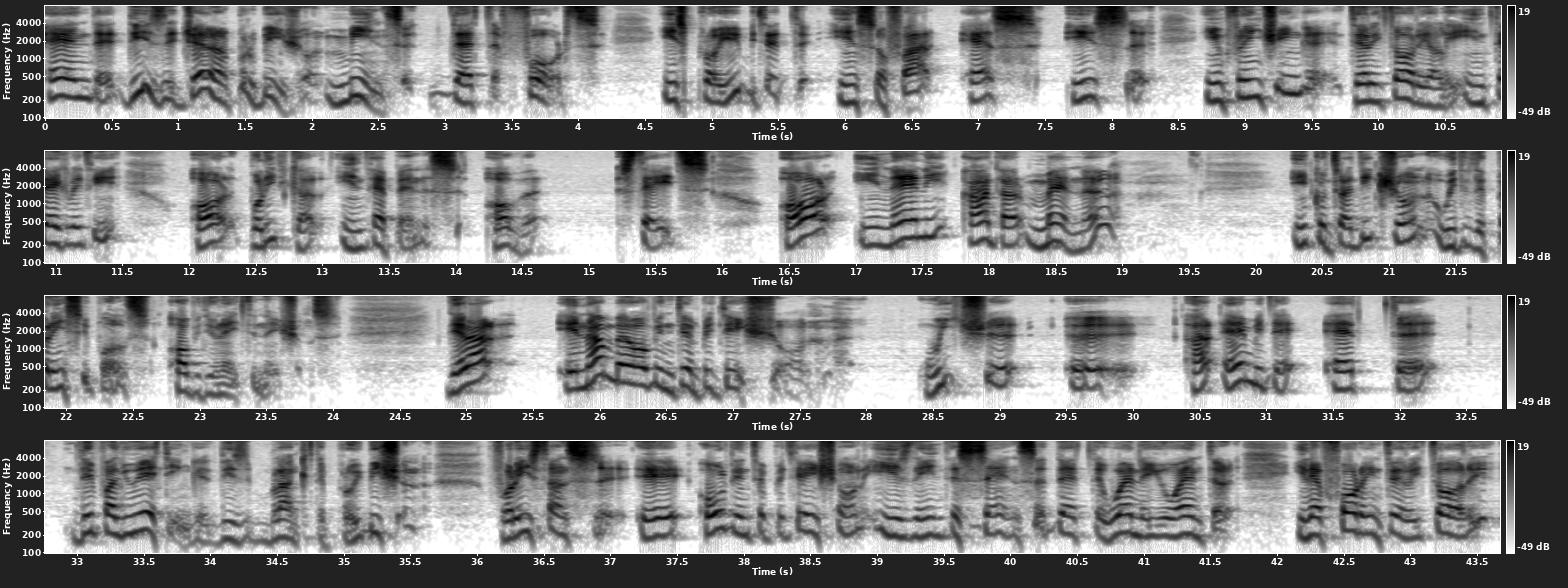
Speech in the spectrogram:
And this general prohibition means that force is prohibited insofar as is uh, infringing territorial integrity or political independence of states or in any other manner in contradiction with the principles of the United Nations. There are a number of interpretations which uh, uh, are aimed at uh, devaluating this blanket prohibition. For instance, uh, old interpretation is in the sense that when you enter in a foreign territory,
